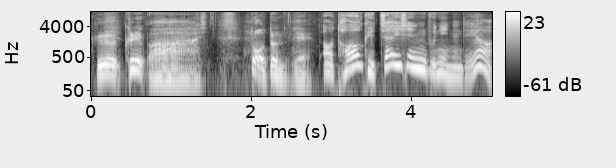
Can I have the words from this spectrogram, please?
그 클립, 와, 또 어떤, 예. 어, 더 괴짜이신 분이 있는데요.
